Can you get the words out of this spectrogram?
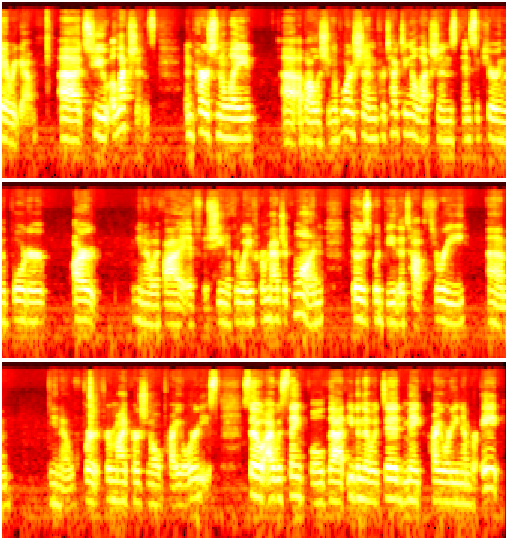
There we go uh, to elections. And personally, uh, abolishing abortion, protecting elections, and securing the border are, you know, if I if, Sheena could wave her magic wand, those would be the top three. Um, you know, for for my personal priorities. So I was thankful that even though it did make priority number eight,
